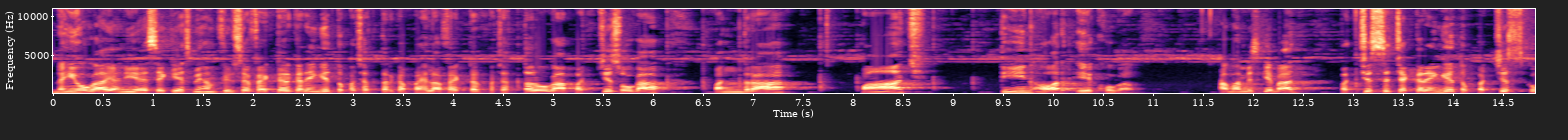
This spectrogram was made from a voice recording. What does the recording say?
नहीं होगा, यानी ऐसे केस में हम फिर से फैक्टर करेंगे तो 75 का पहला फैक्टर 75 होगा 25 होगा 15 पाँच, तीन और एक होगा। अब हम इसके बाद 25 से चेक करेंगे तो 25 को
